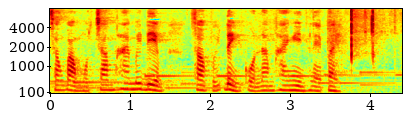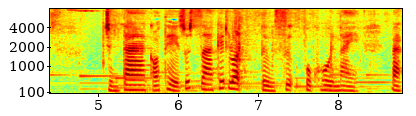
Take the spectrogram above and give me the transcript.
trong vòng 120 điểm so với đỉnh của năm 2007. Chúng ta có thể rút ra kết luận từ sự phục hồi này và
